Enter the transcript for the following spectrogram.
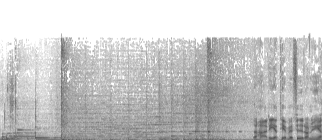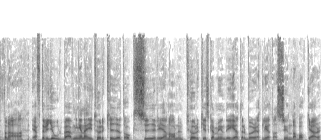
you Det här är TV4-nyheterna. Efter jordbävningarna i Turkiet och Syrien har nu turkiska myndigheter börjat leta syndabockar.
